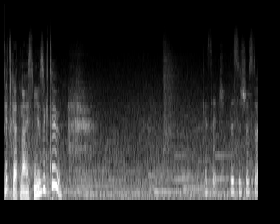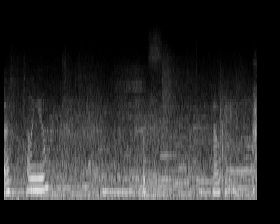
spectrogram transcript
It's got nice music too. Guess it, this is just a telling you. What's, okay.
